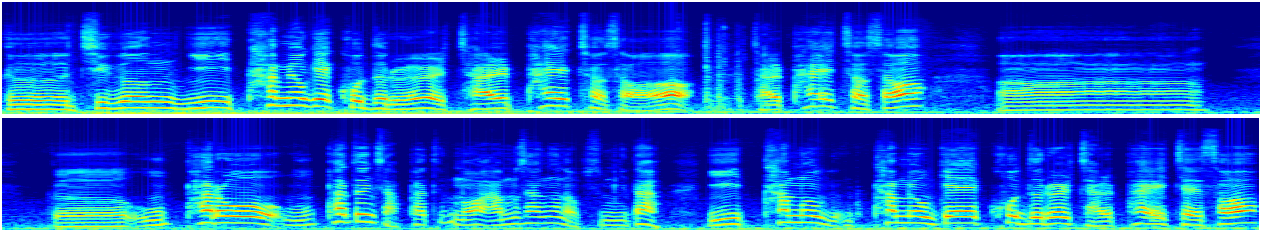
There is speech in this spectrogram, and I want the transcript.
그 지금 이 탐욕의 코드를 잘 파헤쳐서 잘 파헤쳐서 어, 그 우파로 우파든 좌파든 뭐 아무 상관 없습니다. 이 탐욕 탐욕의 코드를 잘 파헤쳐서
